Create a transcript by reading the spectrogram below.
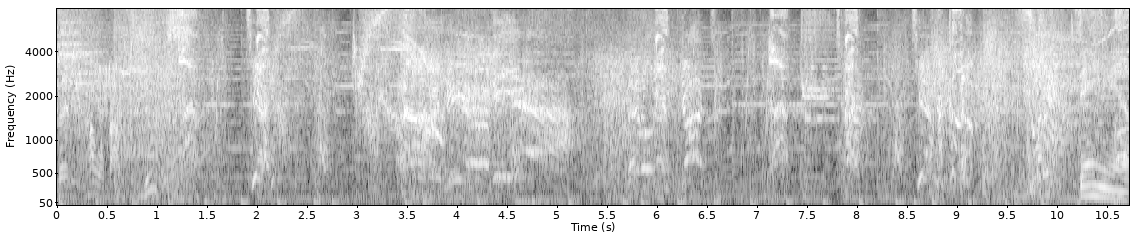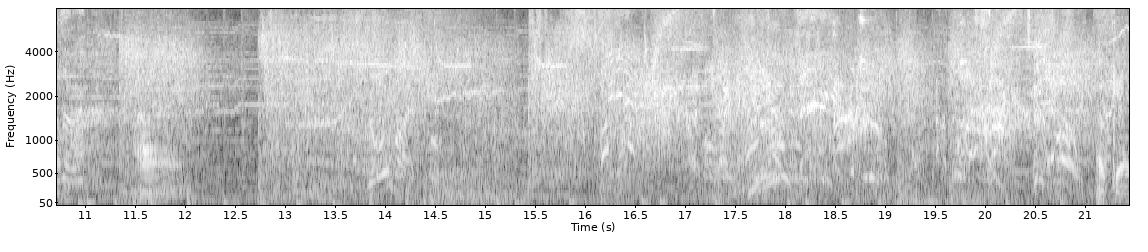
Then how about this? Over here. Yeah. That all you got? Damn. Alright. Okay.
